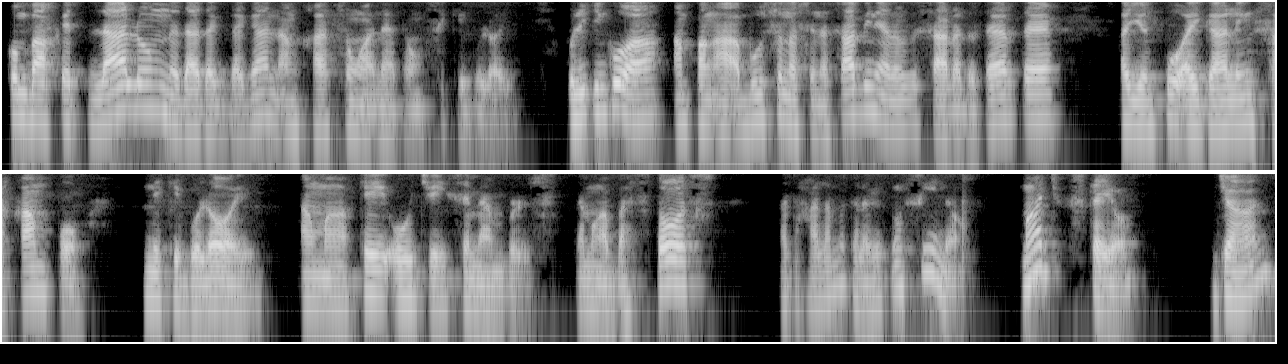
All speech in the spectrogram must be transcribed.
kung bakit lalong nadadagdagan ang kaso nga netong si Kibuloy. Ulitin ko ah, ang pang-aabuso na sinasabi ni si Sara Duterte, ayun po ay galing sa kampo ni Kibuloy, ang mga KOJC members, na mga bastos, at akala mo talaga kung sino. Mga Diyos kayo, John,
